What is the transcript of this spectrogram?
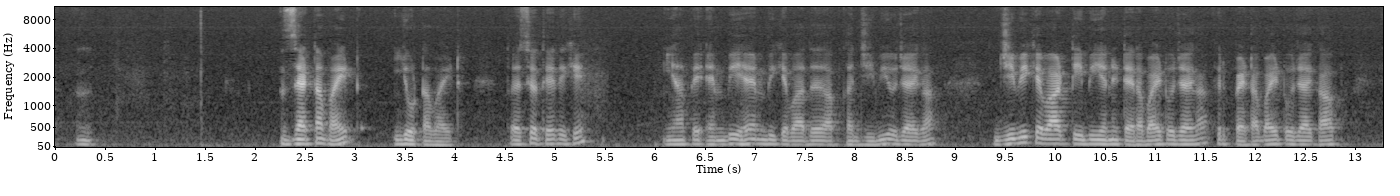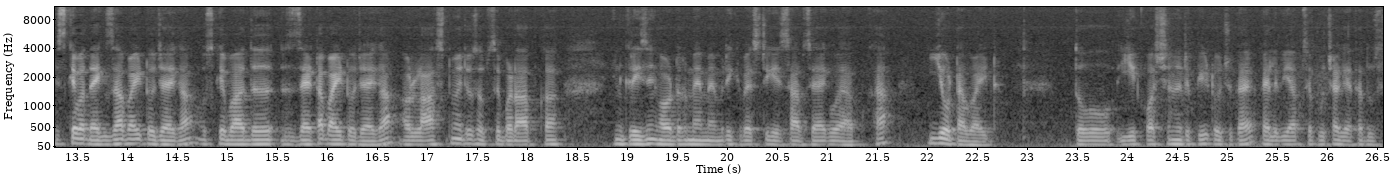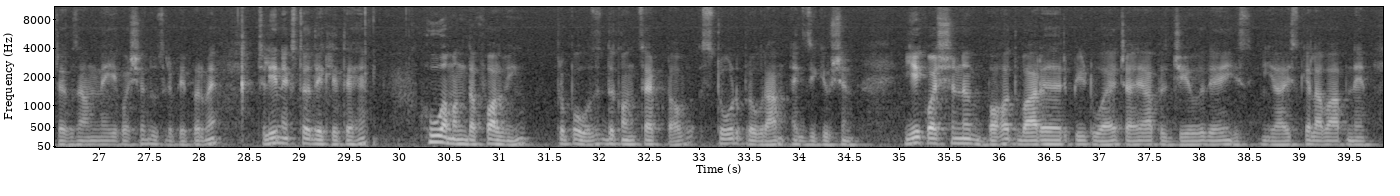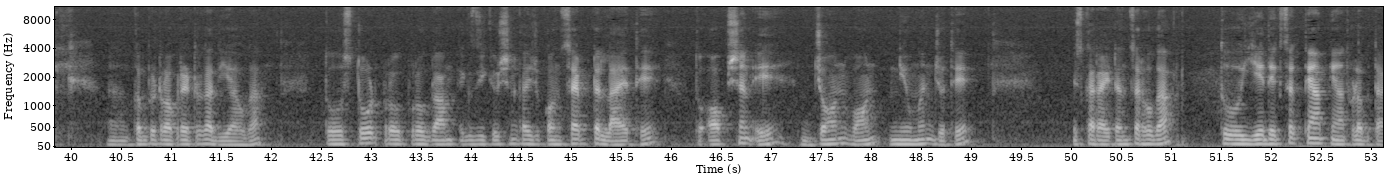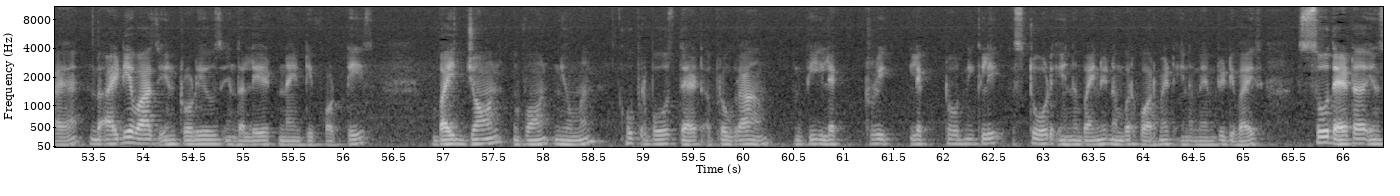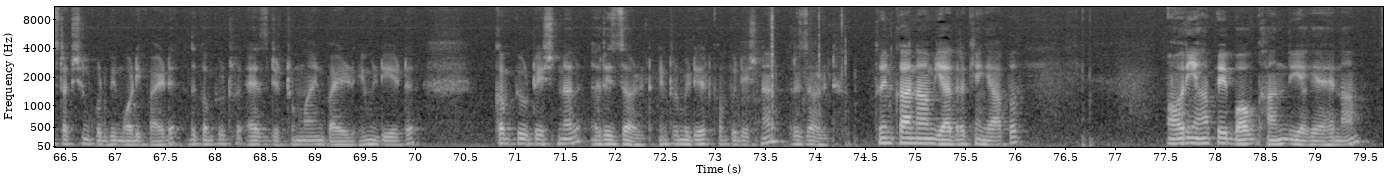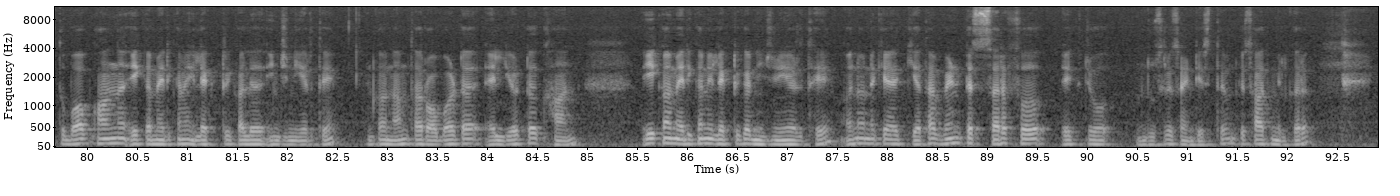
जेटाबाइट योटाबाइट तो ऐसे होते हैं, देखिए, यहाँ पे एम बी है एम बी के बाद आपका जी बी हो जाएगा। जीबी के बाद टी बी यानी टेराबाइट हो जाएगा, फिर पेटाबाइट हो जाएगा आप इसके बाद एक्जाबाइट हो जाएगा, उसके बाद जेटाबाइट हो जाएगा और लास्ट में जो सबसे बड़ा आपका इंक्रीजिंग ऑर्डर में मेमोरी कैपेसिटी के हिसाब से आएगा वो है आपका योटाबाइट तो ये क्वेश्चन रिपीट हो चुका है। पहले भी आपसे पूछा गया था दूसरे एग्ज़ाम में ये क्वेश्चन दूसरे पेपर में। चलिए नेक्स्ट देख लेते हैं। Who among the following propose the concept of stored program execution ये क्वेश्चन बहुत बार रिपीट हुआ है चाहे आप जियो दें इस या इसके अलावा आपने कंप्यूटर ऑपरेटर का दिया होगा। तो स्टोर्ड प्रो, प्रोग्राम एग्जीक्यूशन का जो कॉन्सेप्ट लाए थे तो option A John von Neumann जो थे इसका राइट आंसर होगा। तो ये देख सकते हैं आप यहाँ थोड़ा बताया है। The idea was introduce in the late nineteen forties by John von Neumann who propose that a program be electric electronically stored in a binary number format in a memory device so that uh, instruction could be modified the computer as determined by immediate computational result intermediate computational result तो इनका नाम याद रखेंगे आप और यहाँ पे Bob Khan दिया गया है नाम तो बॉब खान एक अमेरिकन इलेक्ट्रिकल इंजीनियर थे इनका नाम था रॉबर्ट एलियट खान एक अमेरिकन इलेक्ट्रिकल इंजीनियर थे उन्होंने क्या किया था विंट सर्फ एक जो दूसरे साइंटिस्ट थे, उनके साथ मिलकर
